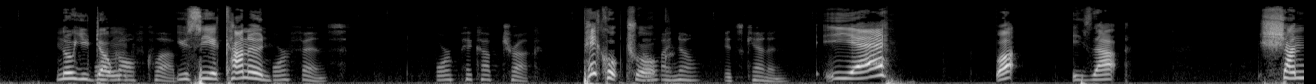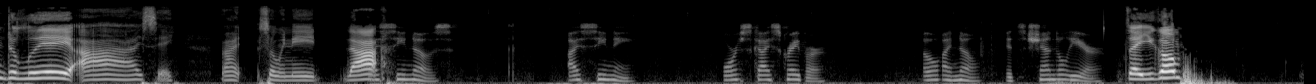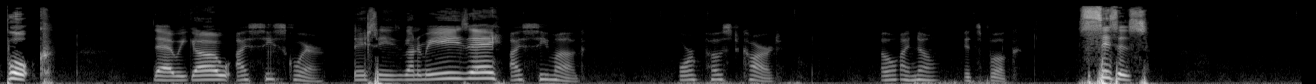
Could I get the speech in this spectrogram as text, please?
No, you Or don't. golf club. You see a cannon. or fence. Or pickup truck. Pickup truck? Oh. I know, it's cannon. Yeah. What is that? Chandelier. Ah, I see. Right, so we need I see nose. I see knee. Or skyscraper. Oh, I know, it's chandelier. There you go. Book. There we go. I see square. This is gonna be easy. I see mug. Or postcard. Oh, I know, it's book. Scissors.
